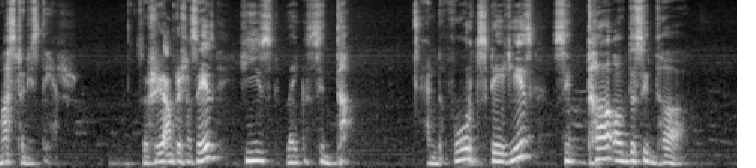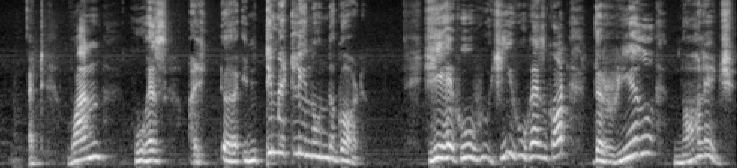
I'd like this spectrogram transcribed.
master is there. So sri ramakrishna says he is like siddha. And the fourth stage is Siddha of the Siddha. That one who has uh, intimately known the God. He who, he who has got the real knowledge.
